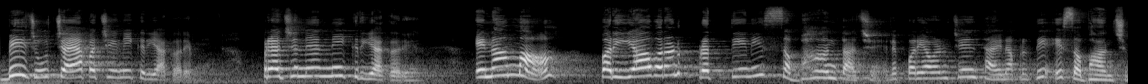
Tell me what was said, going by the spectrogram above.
બીજું ચયાપચયની ક્રિયા કરે. પ્રજનનની ક્રિયા કરે. એનામાં પર્યાવરણ પ્રત્યેની સભાનતા છે. એટલે પર્યાવરણ ચેન્જ થાય એના પ્રત્યે એ સભાન છે.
